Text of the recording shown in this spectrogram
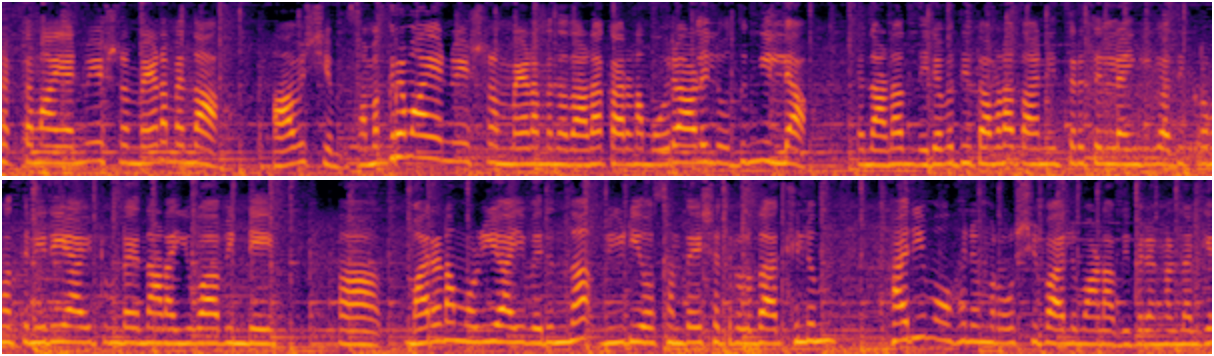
ശക്തമായ അന്വേഷണം വേണമെന്ന ആവശ്യം സമഗ്രമായ അന്വേഷണം വേണമെന്നതാണ്. കാരണം ഒരാളിൽ ഒതുങ്ങില്ല എന്നാണ് നിരവധി തവണ താൻ ഇത്തരത്തിൽ ലൈംഗിക അതിക്രമത്തിന് ഇരയായിട്ടുണ്ട് എന്നാണ് യുവാവിന്റെ മരണമൊഴിയായി വരുന്ന വീഡിയോ സന്ദേശത്തിലുള്ളത്. അഖിലും ഹരിമോഹനും റോഷിപാലുമാണ് വിവരങ്ങൾ നൽകിയത്.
